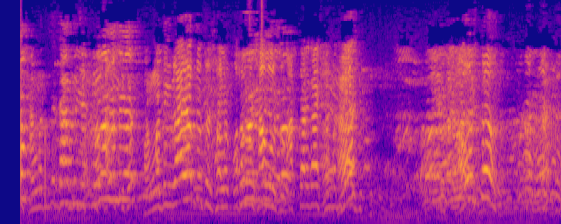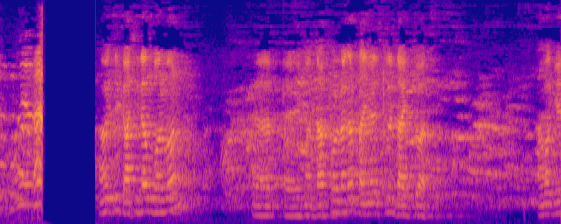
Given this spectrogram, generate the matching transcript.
এখান থেকে। সাংবাদিক গায়ে হাত আজকার গায়ে হ্যাঁ? তো? আমি হচ্ছি কাশিরাম বর্মন। দাসপালডাঙ্গার প্রাইমারি স্কুলের দায়িত্ব আছে। আমাকে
